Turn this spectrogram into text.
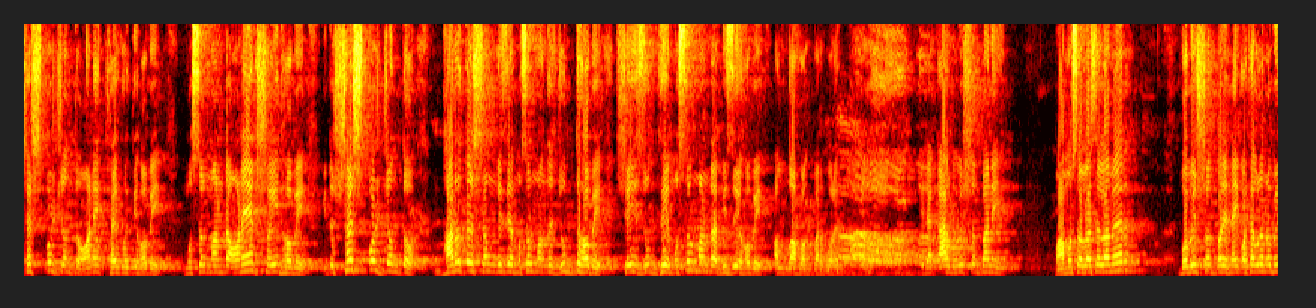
শেষ পর্যন্ত অনেক ক্ষয়ক্ষতি হবে। মুসলমানরা অনেক শহীদ হবে। কিন্তু শেষ পর্যন্ত ভারতের সঙ্গে যে মুসলমানদের যুদ্ধ হবে, সেই যুদ্ধে মুসলমানরা বিজয় হবে। আল্লাহ আকবার বলেন। এটা কার ভবিষ্যৎবাণী? মোহাম্মদ সাল্লাহ সাল্লামের ভবিষ্যৎবাণী? নাই কথাগুলো নবী,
